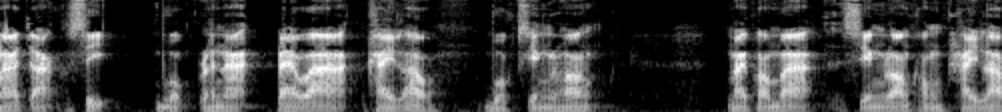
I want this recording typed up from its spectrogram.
มาจากสิบวกรณะ แปลว่า ใครเล่า บวกเสียงร้อง หมายความว่าเสียงร้องของใครเล่า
